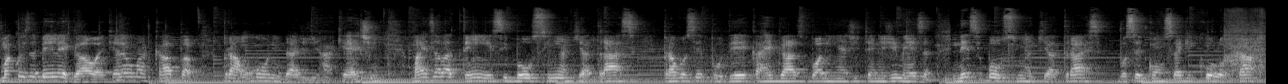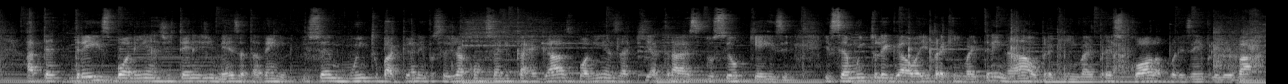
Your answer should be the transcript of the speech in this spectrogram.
Uma coisa bem legal é que ela é uma capa para uma unidade de raquete, mas ela tem esse bolsinho aqui atrás para você poder carregar as bolinhas de tênis de mesa. Nesse bolsinho aqui atrás, você consegue colocar até três bolinhas de tênis de mesa, tá vendo? Isso é muito bacana e você já consegue carregar as bolinhas aqui atrás do seu case. Isso é muito legal aí para quem vai treinar ou para quem vai para a escola, por exemplo, levar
